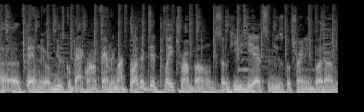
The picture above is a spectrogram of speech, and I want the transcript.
uh, family or musical background family. My brother did play trombone, so he, he had some musical training, but um,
